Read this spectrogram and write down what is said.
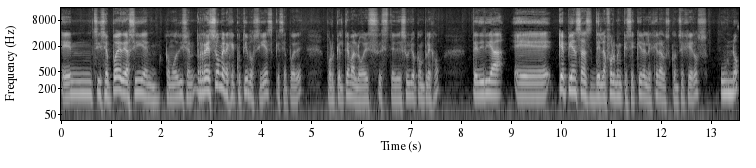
En, si se puede así, en como dicen, resumen ejecutivo, si es que se puede, porque el tema lo es este, de suyo complejo, te diría, eh, ¿qué piensas de la forma en que se quiere elegir a los consejeros? Uno.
